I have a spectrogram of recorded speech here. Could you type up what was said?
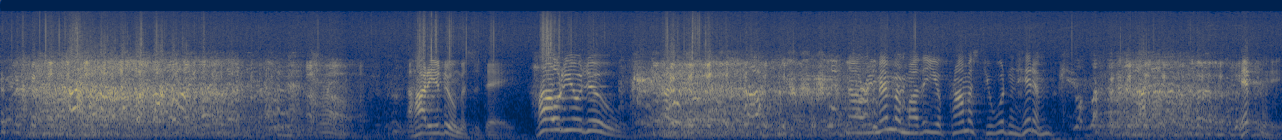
How do you do, Mrs. Day? How do you do? now, remember, Mother, you promised you wouldn't hit him. Hit me.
